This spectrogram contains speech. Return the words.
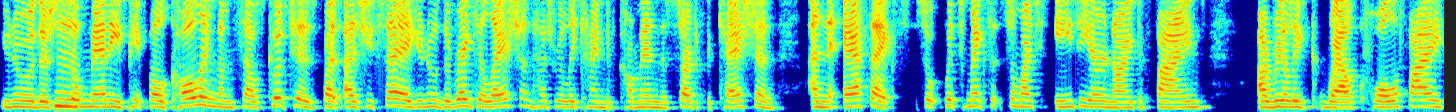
you know there's mm. so many people calling themselves coaches, but as you say, you know the regulation has really kind of come in, the certification and the ethics, so which makes it so much easier now to find a really well qualified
